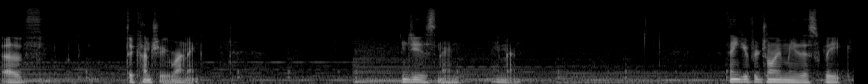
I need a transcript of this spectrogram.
of the country running. In Jesus' name, amen. Thank you for joining me this week.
